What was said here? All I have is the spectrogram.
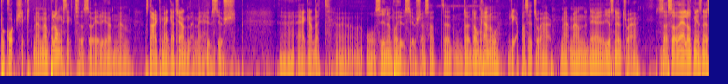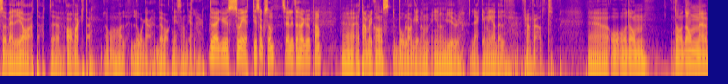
på kort sikt. Men, men på lång sikt så, så är det ju en, en stark megatrend med, med husdjursägandet eh, eh, och synen på husdjur. Så att eh, de, de kan nog repa sig tror jag här. Men, men det, just nu tror jag så, så, eller åtminstone så väljer jag att, att uh, avvakta och ha låga bevakningsandelar. Du äger ju Suetis också, så jag är lite högre upp här. Eh, ett amerikanskt bolag inom, inom djurläkemedel framför allt. Eh, och, och de, de, de eh,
